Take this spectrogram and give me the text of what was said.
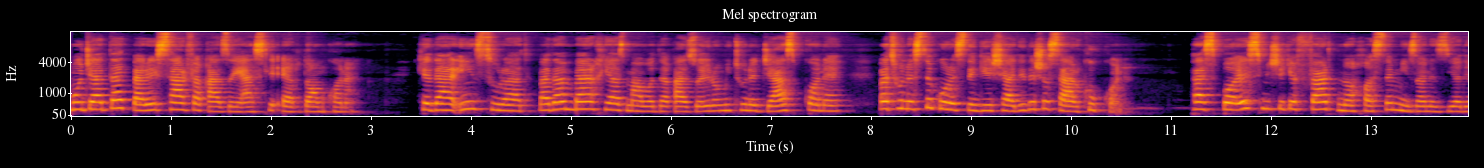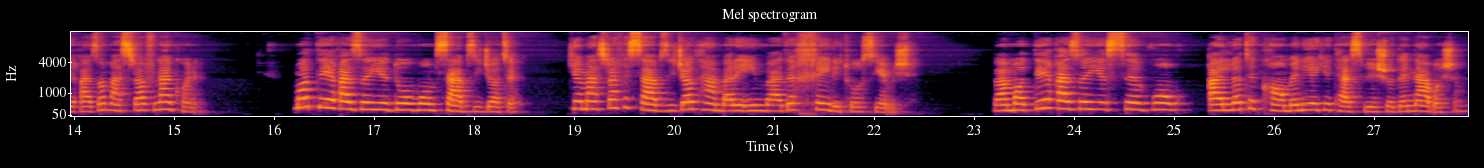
مجدد برای صرف غذای اصلی اقدام کنند که در این صورت بدن برخی از مواد غذایی رو می‌تونه جذب کنه و تونسته گرسنگی شدیدش رو سرکوب کنه. پس باعث میشه که فرد ناخواسته میزان زیادی غذا مصرف نکنه. ماده غذایی دوم سبزیجاته که مصرف سبزیجات هم برای این وعده خیلی توصیه میشه. و ماده غذایی سوم غلات کاملیه که تصویه شده نباشن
